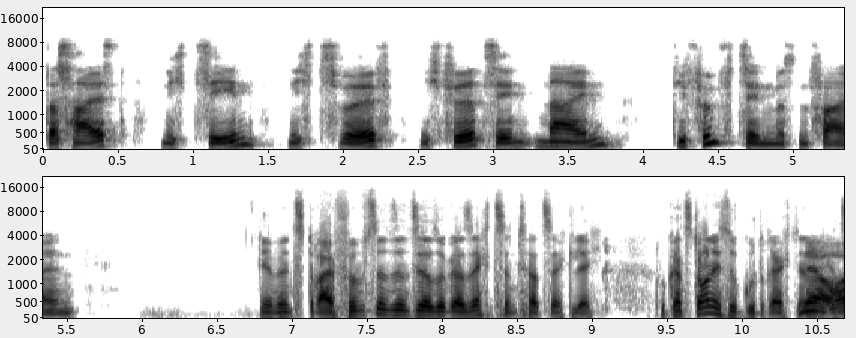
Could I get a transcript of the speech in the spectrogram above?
Das heißt, nicht 10, nicht 12, nicht 14, nein, die 15 müssen fallen. Ja, wenn es 3,15 sind, sind es ja sogar 16 tatsächlich. Du kannst doch nicht so gut rechnen. Ja, Jetzt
